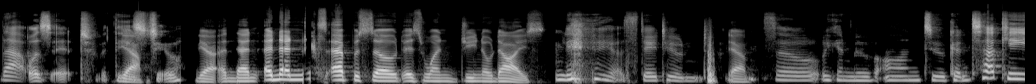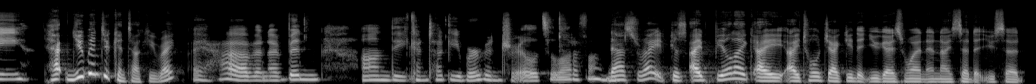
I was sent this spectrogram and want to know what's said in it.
that was it with these Yeah. two. Yeah, and then and then next episode is when Gino dies. yeah, stay tuned. Yeah. So we can move on to Kentucky. Have you been to Kentucky, right? I have, and I've been on the Kentucky Bourbon Trail. It's a lot of fun. That's right. Because I feel like I I told Jackie that you guys went, and I said that you said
